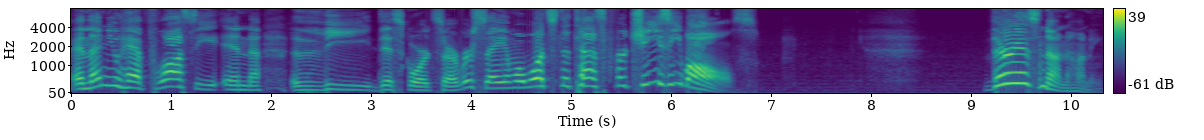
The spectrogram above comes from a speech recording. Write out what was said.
And then you have Flossie in the Discord server saying, well, what's the test for cheesy balls? There is none, honey.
